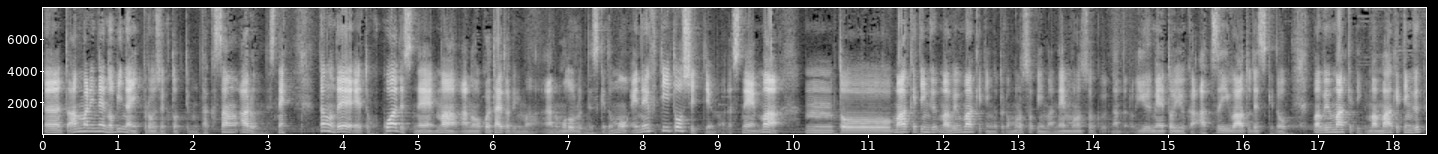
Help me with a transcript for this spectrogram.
うんとあんまりね、伸びないプロジェクトっていうのもたくさんあるんですね。なので、えっと、ここはですね、まあ、あの、これタイトルに、まあ、あの戻るんですけども、NFT 投資っていうのはですね、まあ、うんと、マーケティング、まあ、ウェブマーケティングとかものすごく今ね、ものすごく、なんだろう、有名というか熱いワードですけど、まあ、ウェブマーケティング、まあ、マーケティング、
